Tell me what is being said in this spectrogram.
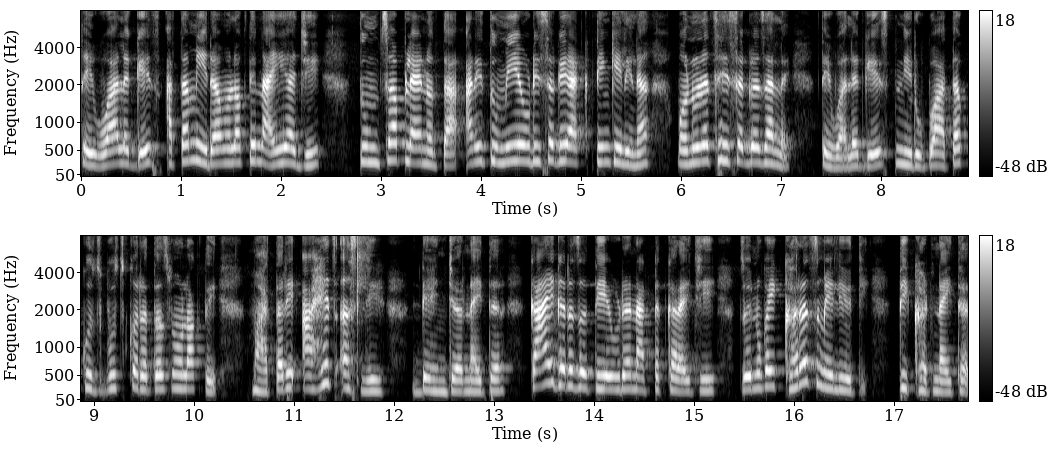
तेव्हा लगेच आता मीरा मला लागते नाही आजी. तुमचा प्लॅन होता आणि तुम्ही एवढी सगळी ॲक्टिंग केली ना म्हणूनच हे सगळं झालं आहे तेव्हा लगेच निरुपा आता कुजबूज करतच म्हणू लागते. म्हातारी आहेच असली. डेंजर नाही तर. काय गरज होती एवढं नाटक करायची? जणू काही खरंच मेली होती. तिखट नाही तर.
